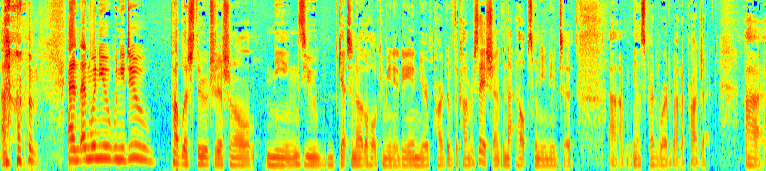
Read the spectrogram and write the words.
um, and and when you when you do publish through traditional means, you get to know the whole community, and you're part of the conversation, and that helps when you need to, um, you know, spread word about a project. Uh,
